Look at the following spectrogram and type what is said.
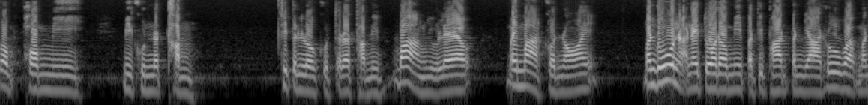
ก็พอมีมีคุณธรรม ที่เป็นโลกุตรธรรมนี่บ้างอยู่แล้ว ไม่มากก็น้อย มันรู้นะในตัวเรามีปฏิภาณปัญญารู้ว่ามัน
